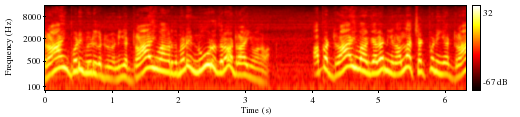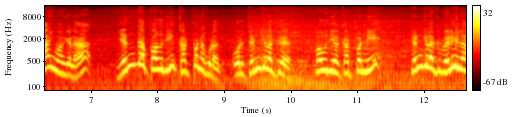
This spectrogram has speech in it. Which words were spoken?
டிராயிங் படி வீடு கட்டணும். நீங்கள் டிராயிங் வாங்குறதுக்கு முன்னாடி நூறு தடவை டிராயிங் வாங்கலாம். அப்போ டிராயிங் வாங்கல நீங்கள் நல்லா செக் பண்ணீங்க டிராயிங் வாங்கல எந்த பகுதியும் கட் பண்ணக்கூடாது. ஒரு தென்கிழக்கு பகுதியை கட் பண்ணி தென்கிழக்கு வெளியில்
